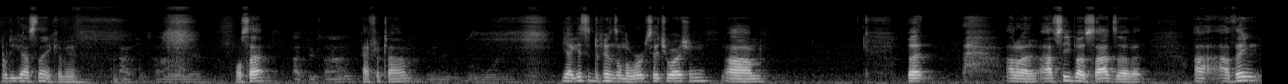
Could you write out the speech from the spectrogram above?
What do you guys think? I mean, After time, yeah. what's that? After time. After time? Yeah, I guess it depends on the work situation. Um, but I don't know. I see both sides of it. I, I think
